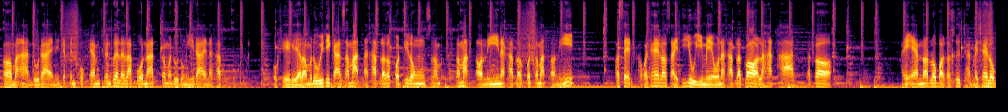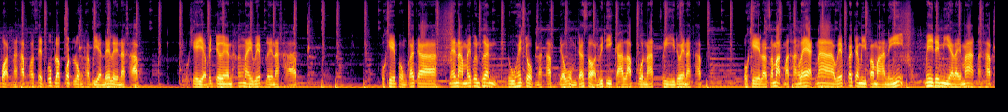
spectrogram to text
ก็มาอ่านดูได้นนี้จะเป็นโปรแกรมเชิญเพื่อนและรับโบนัสก็มาดูตรงนี้ได้นะครับโอเคเดี๋ยวเรามาดูวิธีการสมัครนะครับ แล้วก็กดที่ลงสมสมัครตอนนี้นะครับ แล้วกดสมัครตอนนี้ พอเสร็จเขาก็จะให้เราใส่ที่อยู่อีเมลนะครับ แล้วก็รหัสผ่านแล้วก็ I am not robot ก็คือฉันไม่ใช่โรบอทนะครับพอเสร็จปุ๊บแล้วกดลงทะเบียนได้เลยนะครับ โอเคอย่าไปเจอกันข้างในเว็บเลยนะครับ โอเคผมก็จะแนะนำให้เพื่อนๆดูให้จบนะครับ เดี๋ยวผมจะสอนวิธีการรับโบนัสฟรีด้วยนะครับ โอเคเราสมัครมาครั้งแรกหน้าเว็บก็จะมีประมาณนี้ ไม่ได้มีอะไรมากนะครับ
